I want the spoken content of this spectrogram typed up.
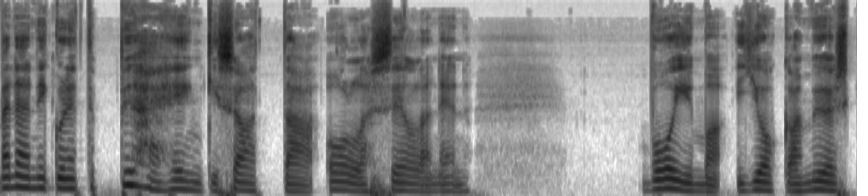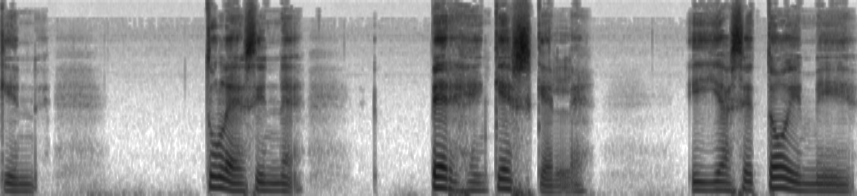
mä näen niin kuin, että pyhä henki saattaa olla sellainen voima, joka myöskin tulee sinne perheen keskelle ja se toimii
